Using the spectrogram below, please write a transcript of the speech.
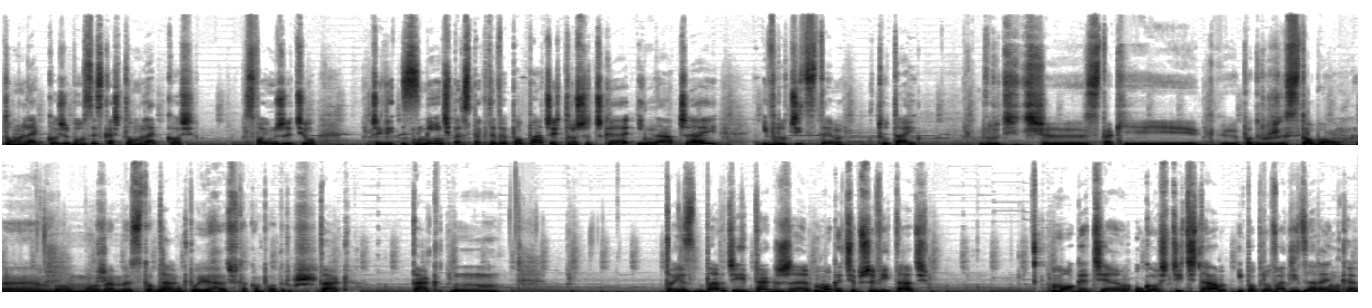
tą lekkość, żeby uzyskać tą lekkość w swoim życiu. Czyli zmienić perspektywę, popatrzeć troszeczkę inaczej i wrócić z tym tutaj. Wrócić e, z takiej g- podróży z tobą, e, bo możemy z tobą Tak. pojechać w taką podróż. Tak, tak. Mm. To jest bardziej tak, że mogę cię przywitać, mogę cię ugościć tam i poprowadzić za rękę,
